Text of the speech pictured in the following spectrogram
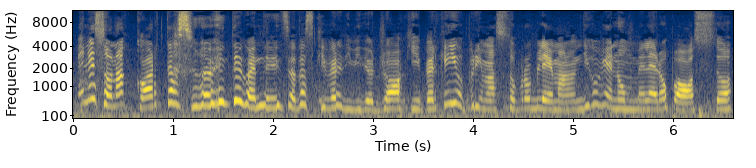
me ne sono accorta solamente quando ho iniziato a scrivere di videogiochi, perché io prima sto problema, non dico che non me l'ero posto,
